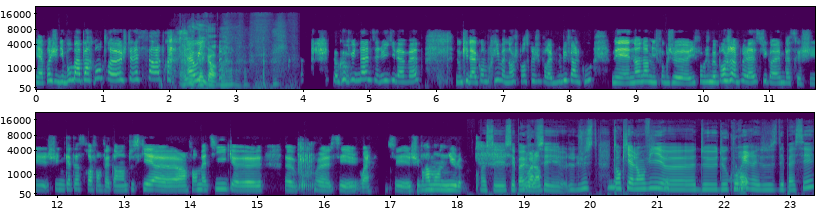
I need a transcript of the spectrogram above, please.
Et après je lui ai dit bon bah par contre euh, je te laisse faire la trace. Ah oui. D'accord. Donc au final c'est lui qui l'a faite. Donc il a compris. Maintenant je pense que je pourrais plus lui faire le coup. Mais non non mais il faut que je il faut que je me penche un peu là-dessus quand même parce que je suis je suis une catastrophe en fait. hein. Tout ce qui est euh, informatique, euh, euh, c'est ouais c'est je suis vraiment nulle. Ouais, c'est c'est pas Voilà. grave, c'est juste tant qu'il y a l'envie de, de courir et de se dépasser,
